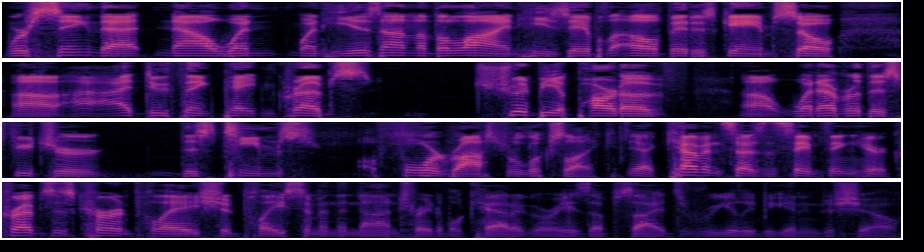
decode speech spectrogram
we're seeing that now when when he is on the line he's able to elevate his game. So uh, I, I, do think Peyton Krebs should be a part of uh, whatever this future this team's forward roster looks like. Yeah Kevin says the same thing here. Krebs' current play should place him in the non-tradable category. His upside's really beginning to show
